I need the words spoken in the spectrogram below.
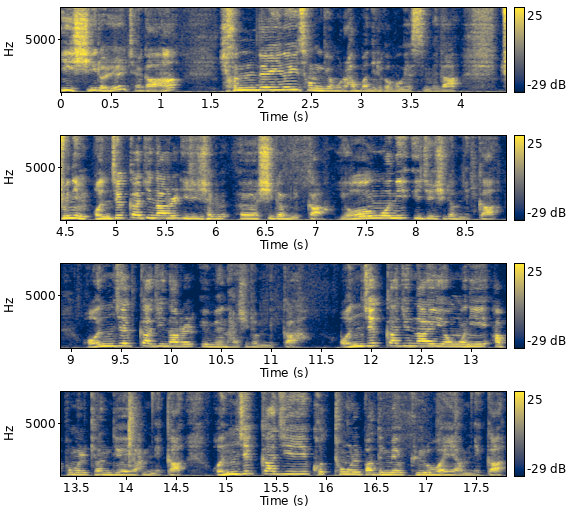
이 시를 제가 현대인의 성경으로 한번 읽어보겠습니다. 주님, 언제까지 나를 잊으시렵니까? 영원히 잊으시렵니까? 언제까지 나를 외면하시렵니까? 언제까지 나의 영혼이 아픔을 견디어야 합니까? 언제까지 고통을 받으며 괴로워해야 합니까?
